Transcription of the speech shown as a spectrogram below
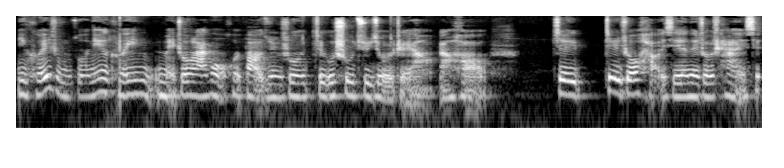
你可以这么做，你也可以每周来跟我汇报，就是说这个数据就是这样，然后这这周好一些，那周差一些。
